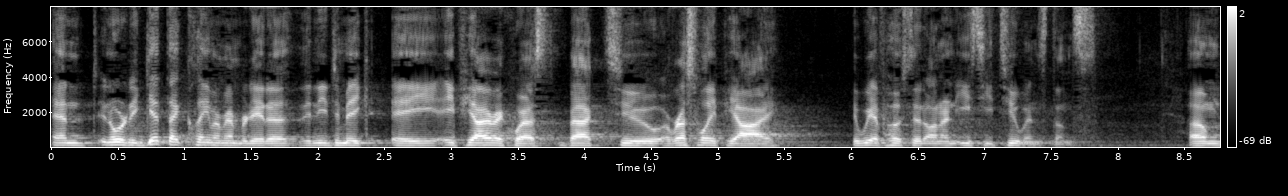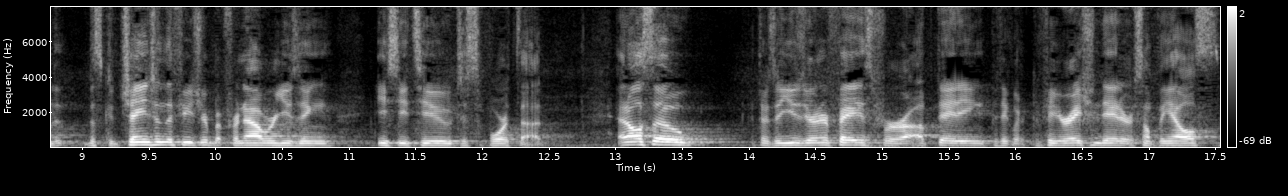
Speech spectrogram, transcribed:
And in order to get that claim or member data, they need to make a API request back to a RESTful API that we have hosted on an EC2 instance. Um, this could change in the future, but for now we're using EC2 to support that. And also, if there's a user interface for updating particular configuration data or something else,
